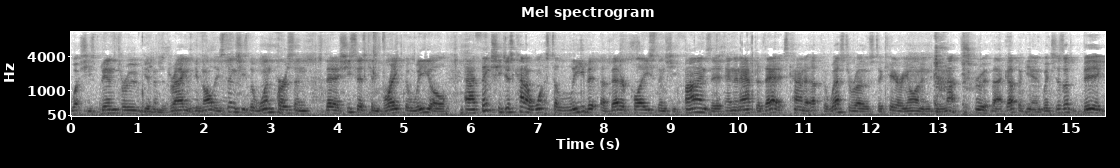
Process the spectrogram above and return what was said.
what she's been through, given the dragons, given all these things, she's the one person that, as she says, can break the wheel. And I think she just kind of wants to leave it a better place than she finds it. And then after that, it's kind of up to Westeros to carry on and, and not screw it back up again, which is a big.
